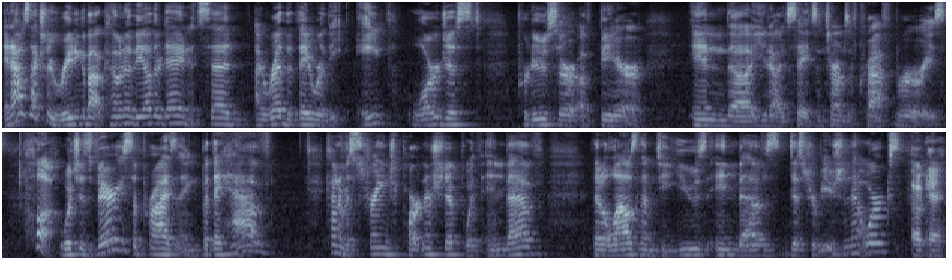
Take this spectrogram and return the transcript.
And I was actually reading about Kona the other day, and it said I read that they were the eighth largest producer of beer in the United States in terms of craft breweries. Huh. which is very surprising. But they have kind of a strange partnership with InBev that allows them to use InBev's distribution networks, Okay.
